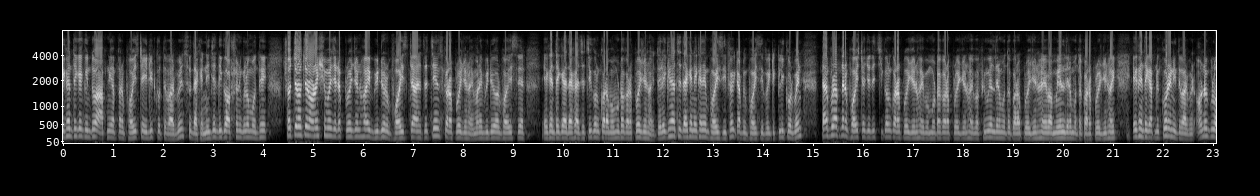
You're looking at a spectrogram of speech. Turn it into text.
এখান থেকে কিন্তু আপনি আপনার ভয়েসটা এডিট করতে পারবেন। সো দেখেন, নিচের দিকে অপশনগুলোর মধ্যে সচরাচর অনেক সময় যেটা প্রয়োজন হয় ভিডিওর ভয়েসটা হচ্ছে চেঞ্জ করা প্রয়োজন হয়। মানে ভিডিওর ভয়েসের এখান থেকে দেখা যাচ্ছে চিকন করা বা মোটা করা প্রয়োজন হয়। তো লেখা আছে, দেখেন এখানে ভয়েস ইফেক্ট আপনি ভয়েস ইফেক্টে ক্লিক করবেন। তারপর আপনার ভয়েসটা যদি চিকন করা প্রয়োজন হয় বা মোটা করা প্রয়োজন হয় বা ফিমেলদের মতো করা প্রয়োজন হয় বা মেলদের মতো করা প্রয়োজন হয়, এখান থেকে আপনি করে নিতে পারবেন। অনেকগুলো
